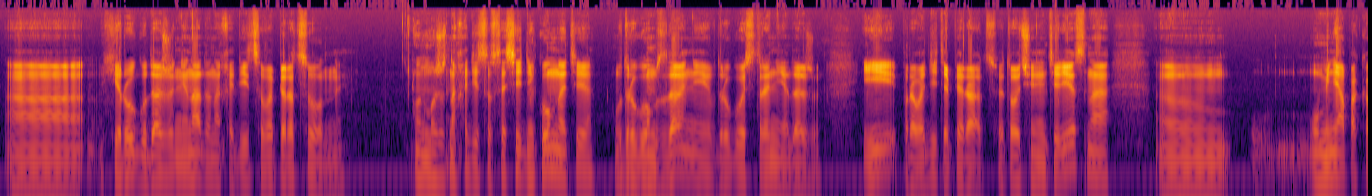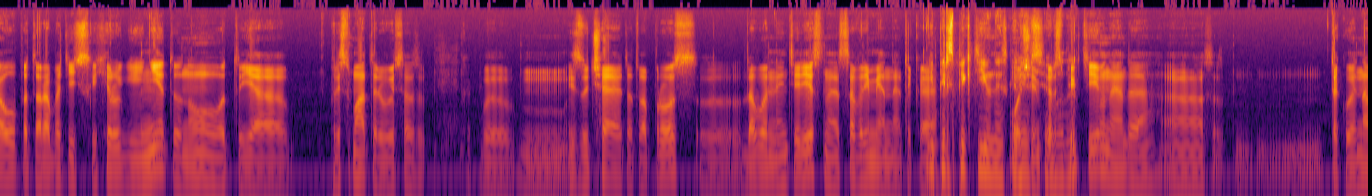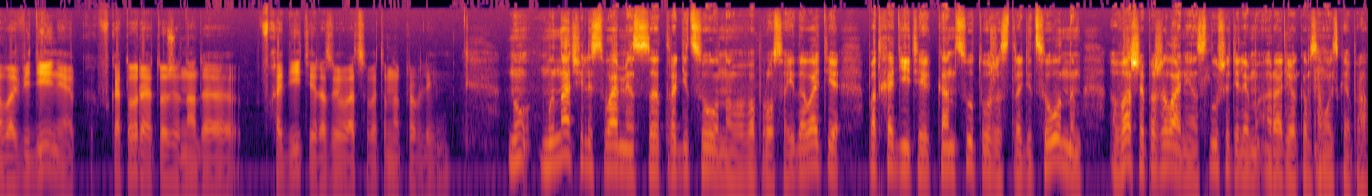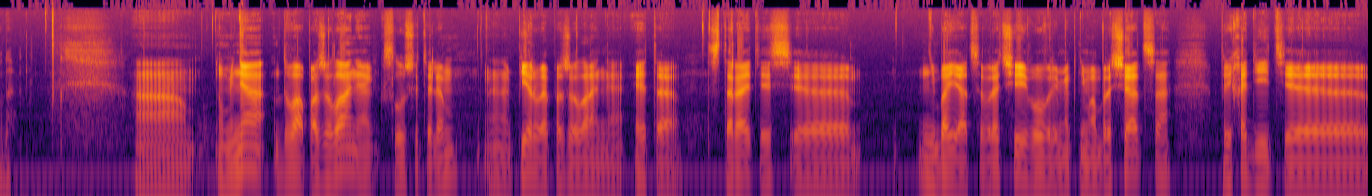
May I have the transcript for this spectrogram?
э, хирургу даже не надо находиться в операционной. Он может находиться в соседней комнате, в другом здании, в другой стране даже, и проводить операцию. Это очень интересно. Эм, у меня пока опыта роботической хирургии нету, но вот я присматриваюсь, а, как бы изучаю этот вопрос. Э, довольно интересная, современная такая. И перспективная, скорее Очень всего, перспективная, да. да. Такое нововведение, в которое тоже надо входить и развиваться в этом направлении. Ну, мы начали с вами с традиционного вопроса, и давайте подходите к концу тоже с традиционным. Ваши пожелания слушателям радио «Комсомольская правда». А, у меня два пожелания к слушателям. Э, первое пожелание – это старайтесь э, не бояться врачей, вовремя к ним обращаться, приходить. Э,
